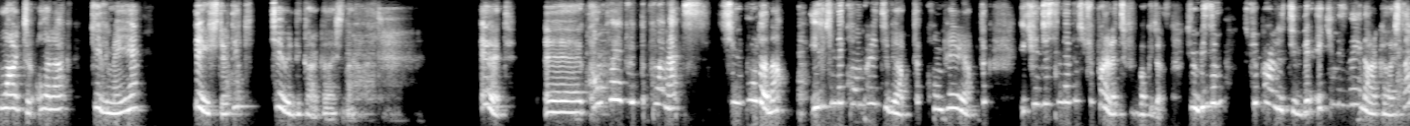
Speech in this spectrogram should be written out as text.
lighter olarak kelimeyi değiştirdik, çevirdik arkadaşlar. Evet, Ee, complete with the planets. Şimdi burada da ilkinde comparative yaptık, compare yaptık. İkincisinde de superlative bakacağız. Şimdi bizim superlative'de ekimiz neydi arkadaşlar?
